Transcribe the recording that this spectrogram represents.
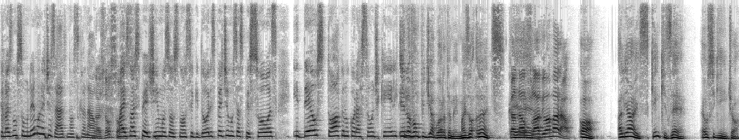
porque nós não somos nem monetizados no nosso canal. Nós não somos. Mas nós pedimos aos nossos seguidores, pedimos às pessoas, e Deus toca no coração de quem Ele quer. E nós vamos pedir agora também, mas ó, antes... Canal é, Flávio Amaral. Ó, aliás, quem quiser, é o seguinte, ó.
